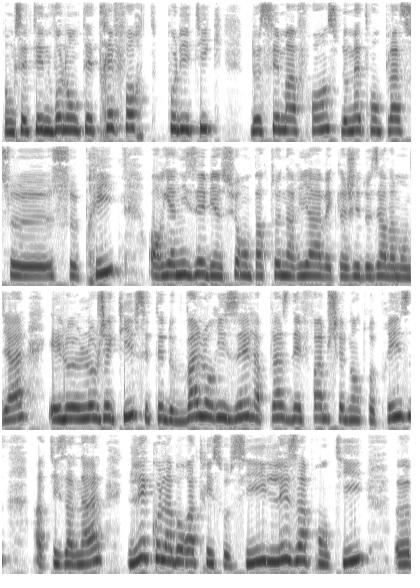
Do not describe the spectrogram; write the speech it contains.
Donc, c'était une volonté très forte politique de SEMA France de mettre en place ce, prix, organisé bien sûr en partenariat avec la G2R la mondiale. Et l'objectif, c'était de valoriser la place des femmes chefs d'entreprise les collaboratrices aussi, les apprentis, euh,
